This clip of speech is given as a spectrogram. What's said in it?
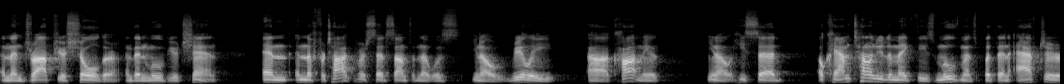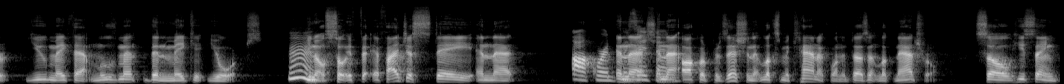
and then drop your shoulder, and then move your chin," and and the photographer said something that was you know really uh, caught me. You know, he said okay, I'm telling you to make these movements, but then after you make that movement, then make it yours. You know, so if if I just stay in that awkward in that position. in that awkward position, it looks mechanical and it doesn't look natural. So he's saying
